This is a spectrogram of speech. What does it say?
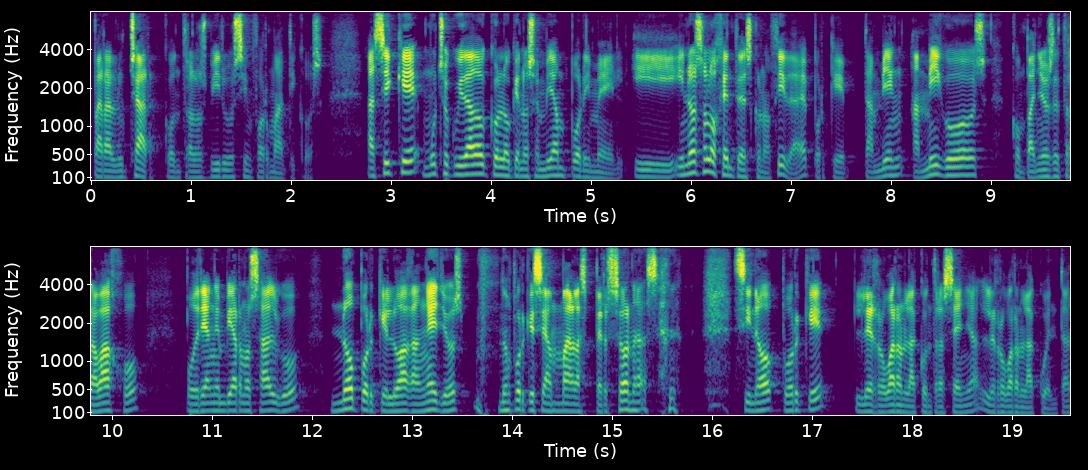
para luchar contra los virus informáticos. Así que mucho cuidado con lo que nos envían por email. Y, no solo gente desconocida, ¿eh? porque también amigos, compañeros de trabajo, podrían enviarnos algo, no porque lo hagan ellos, no porque sean malas personas, sino porque le robaron la contraseña, le robaron la cuenta.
